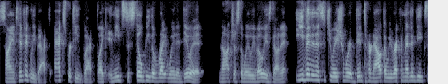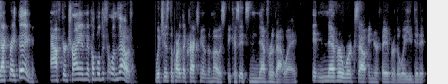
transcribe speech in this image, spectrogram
scientifically backed, expertise backed. Like it needs to still be the right way to do it, not just the way we've always done it. Even in a situation where it did turn out that we recommended the exact right thing after trying a couple different ones out, which is the part that cracks me up the most because it's never that way. It never works out in your favor the way you did it.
